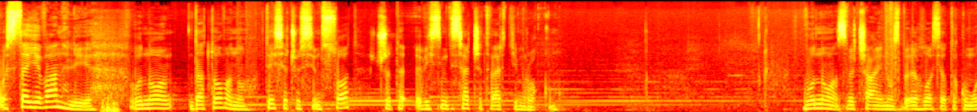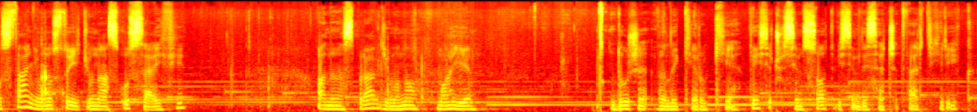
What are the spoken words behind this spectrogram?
Ось це Євангеліє, воно датовано 1784 роком. Воно, звичайно, збереглося в такому стані, воно стоїть у нас у сейфі, але насправді воно має дуже великі роки 1784 рік.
